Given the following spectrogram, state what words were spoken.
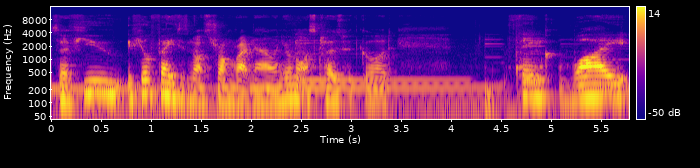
So if you if your faith is not strong right now and you're not as close with God, think why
